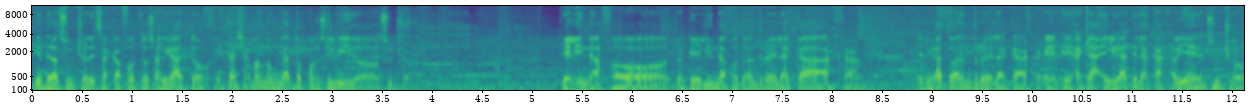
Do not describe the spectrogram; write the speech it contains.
Mientras Sucho le saca fotos al gato, está llamando un gato con silbido, Sucho. Qué linda foto, qué linda foto dentro de la caja. El gato adentro de la caja. Eh, eh, acá, el gato y la caja. Bien, Sucho.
